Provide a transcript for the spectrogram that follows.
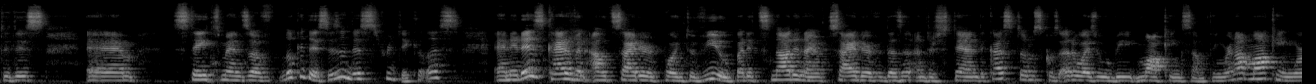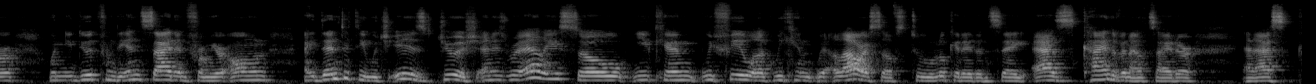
to this um, statements of, look at this, isn't this ridiculous? And it is kind of an outsider point of view, but it's not an outsider who doesn't understand the customs, because otherwise we would be mocking something. We're not mocking. We're when you do it from the inside and from your own identity, which is Jewish and Israeli. So you can, we feel like we can we allow ourselves to look at it and say, as kind of an outsider, and ask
